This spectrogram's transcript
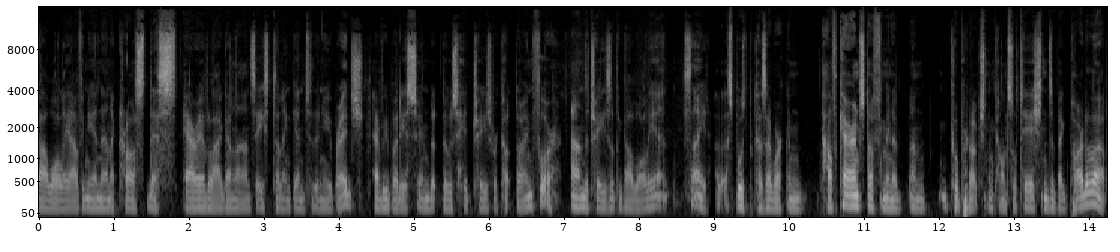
Galwally Avenue and then across this area of Lagan Lands East to link into the new bridge. Everybody assumed that those hate trees were cut down for and the trees at the Galwally side. I suppose because I work in healthcare and stuff, I mean, and co-production and consultation is a big part of that.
